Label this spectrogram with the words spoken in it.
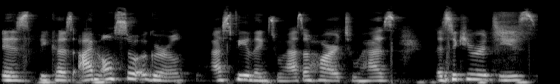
is because I'm also a girl who has feelings, who has a heart, who has insecurities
